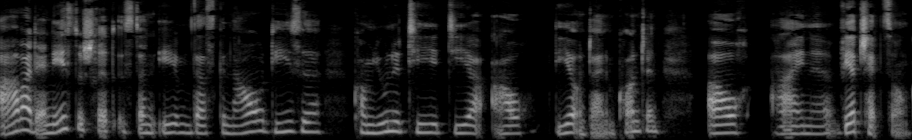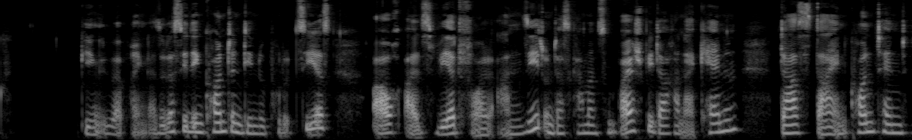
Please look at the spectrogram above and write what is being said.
Aber der nächste Schritt ist dann eben, dass genau diese Community dir auch, dir und deinem Content auch eine Wertschätzung gegenüberbringt. Also dass sie den Content, den du produzierst, auch als wertvoll ansieht. Und das kann man zum Beispiel daran erkennen, dass dein Content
